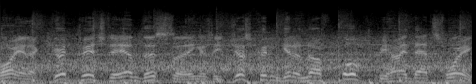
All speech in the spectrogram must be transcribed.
Boy, and a good pitch to end this thing as he just couldn't get enough oomph behind that swing.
